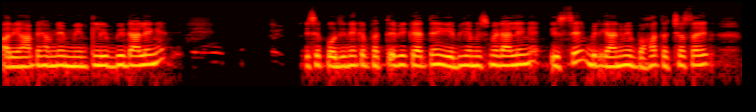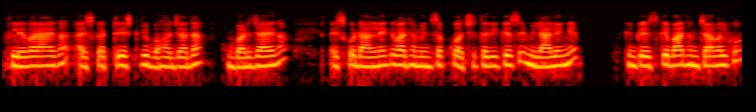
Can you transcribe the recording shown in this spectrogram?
और यहाँ पे हमने मिंट लीप भी डालेंगे। इसे पुदीने के पत्ते भी कहते हैं, ये भी हम इसमें डालेंगे। इससे बिरयानी में बहुत अच्छा सा एक फ्लेवर आएगा इसका टेस्ट भी बहुत ज़्यादा बढ़ जाएगा। इसको डालने के बाद हम इन सबको अच्छी तरीके से मिला लेंगे, क्योंकि इसके बाद हम चावल को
